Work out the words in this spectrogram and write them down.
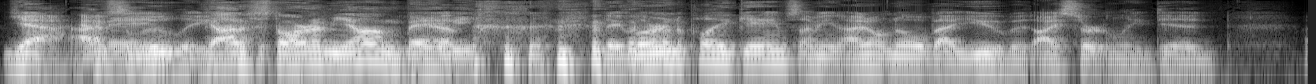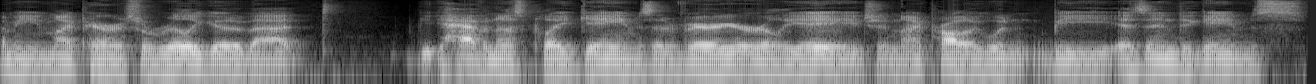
yeah, I absolutely. got to start them young, baby. Yep. they learn to play games. I mean, I don't know about you, but I certainly did. I mean, my parents were really good about having us play games at a very early age, and I probably wouldn't be as into games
